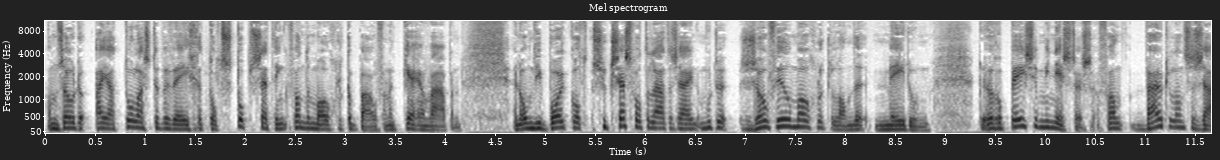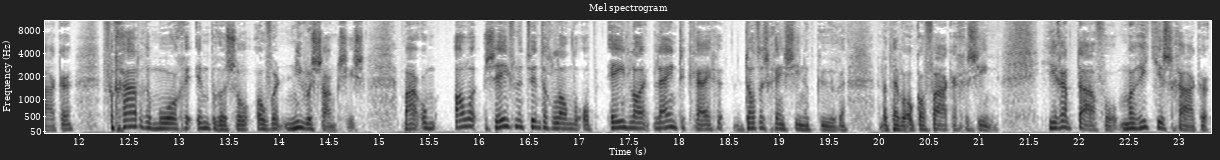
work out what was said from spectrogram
om zo de Ayatollahs te bewegen tot stopzetting van de mogelijke bouw van een kernwapen. En om die boycott succesvol te laten zijn... moeten zoveel mogelijk landen meedoen. De Europese ministers van Buitenlandse Zaken vergaderen morgen in Brussel over nieuwe sancties. Maar om alle 27 landen op één lijn te krijgen, dat is geen sinecure. En dat hebben we ook al vaker gezien. Hier aan tafel Marietje Schaker,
